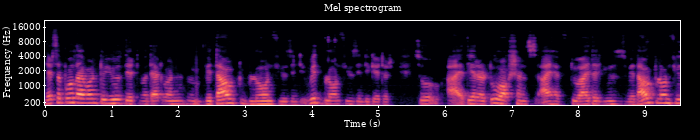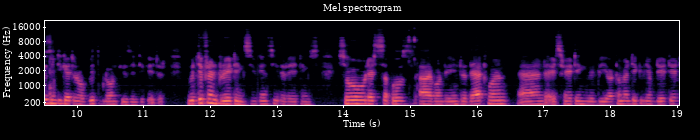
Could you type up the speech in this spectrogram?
let's suppose I want to use that that one without blown fuse with blown fuse indicator. So I, there are two options I have to either use without blown fuse indicator or with blown fuse indicator with different ratings. You can see the ratings. So let's suppose I want to enter that one and its rating will be automatically updated.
